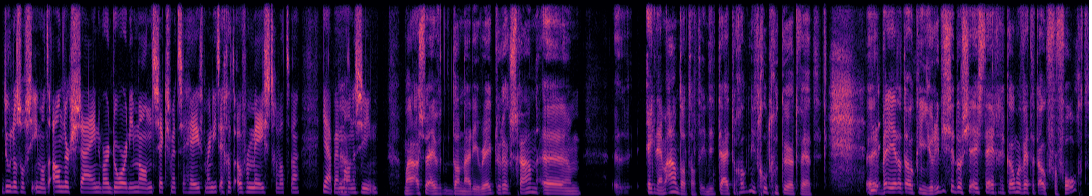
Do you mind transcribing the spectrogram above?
doen alsof ze iemand anders zijn, waardoor die man seks met ze heeft, maar niet echt het overmeesteren wat we ja, bij ja. mannen zien. Maar als we even dan naar die rape drugs gaan. Uh, ik neem aan dat dat in die tijd toch ook niet goedgekeurd werd. Uh, ben je dat ook in juridische dossiers tegengekomen? Werd het ook vervolgd?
